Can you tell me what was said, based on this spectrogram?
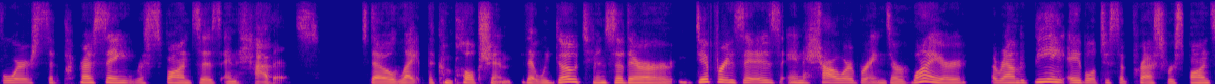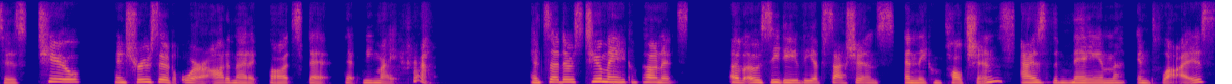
for suppressing responses and habits. So like the compulsion that we go to. And so there are differences in how our brains are wired around being able to suppress responses to intrusive or automatic thoughts that, that we might have. And so there's two main components of OCD, the obsessions and the compulsions, as the name implies.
